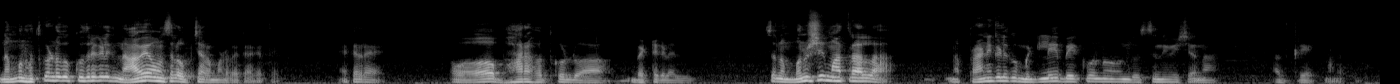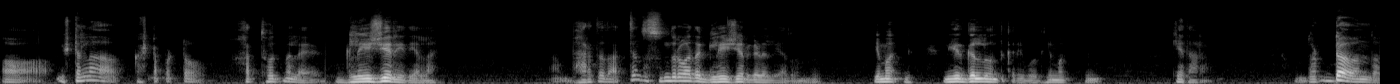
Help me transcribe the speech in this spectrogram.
ನಮ್ಮನ್ನು ಹೊತ್ಕೊಂಡೋಗೋ ಕುದುರೆಗಳಿಗೆ ನಾವೇ ಒಂದ್ಸಲ ಉಪಚಾರ ಮಾಡಬೇಕಾಗತ್ತೆ. ಯಾಕಂದರೆ ಭಾರ ಹೊತ್ಕೊಂಡು ಆ ಬೆಟ್ಟಗಳಲ್ಲಿ. ಸೊ ನಮ್ಮ ಮನುಷ್ಯಗೆ ಮಾತ್ರ ಅಲ್ಲ, ನಮ್ಮ ಪ್ರಾಣಿಗಳಿಗೂ ಮಿಡ್ಲೇಬೇಕು ಅನ್ನೋ ಒಂದು ಸನ್ನಿವೇಶನ ಅದು ಕ್ರಿಯೇಟ್ ಮಾಡುತ್ತೆ. ಇಷ್ಟೆಲ್ಲ ಕಷ್ಟಪಟ್ಟು ಹತ್ತು ಹೋದ್ಮೇಲೆ ಗ್ಲೇಷಿಯರ್ ಇದೆಯಲ್ಲ? ಭಾರತದ ಅತ್ಯಂತ ಸುಂದರವಾದ ಗ್ಲೇಷಿಯರ್ಗಳಲ್ಲಿ ಅದೊಂದು. ಹಿಮ, ನೀರ್ಗಲ್ಲು ಅಂತ ಕರಿಬೋದು. ಹಿಮ ಹಿಮ. ಕೇದಾರ. ದೊಡ್ಡ ಒಂದು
